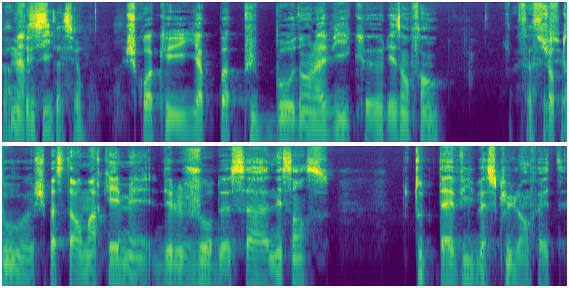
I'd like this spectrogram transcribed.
Merci. Félicitations. Je crois qu'il n'y a pas plus beau dans la vie que les enfants. Ça, Surtout, sûr. Euh, je sais pas si tu as remarqué, mais dès le jour de sa naissance, toute ta vie bascule en fait.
